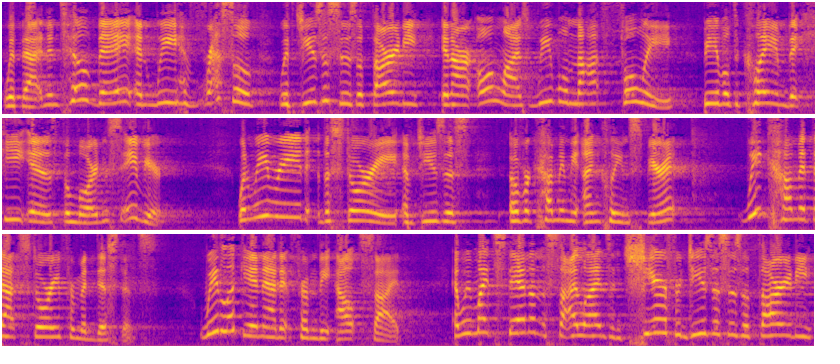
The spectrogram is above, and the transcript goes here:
with that. And until they and we have wrestled with Jesus' authority in our own lives, we will not fully be able to claim that He is the Lord and Savior. When we read the story of Jesus overcoming the unclean spirit, we come at that story from a distance. We look in at it from the outside. And we might stand on the sidelines and cheer for Jesus' authority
